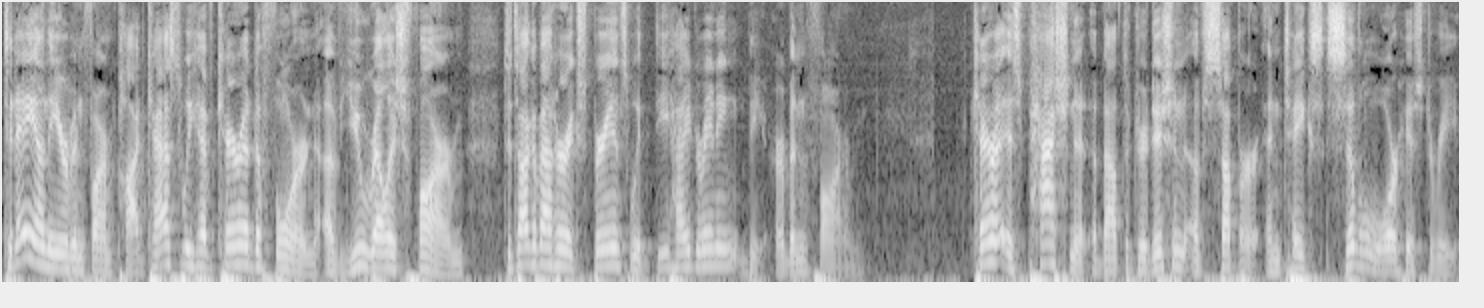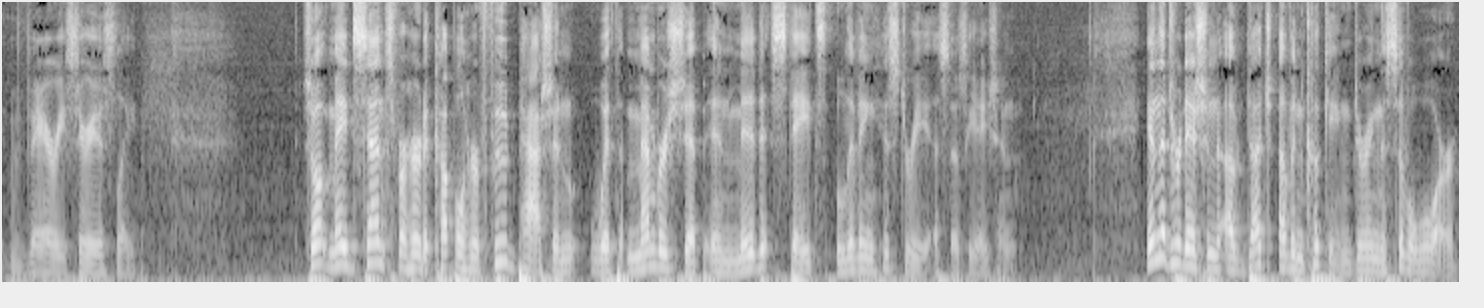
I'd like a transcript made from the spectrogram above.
Today on the Urban Farm Podcast, we have Cara Dafforn of U-Relish Farm to talk about her experience with dehydrating the urban farm. Cara is passionate about the tradition of supper and takes Civil War history very seriously. So it made sense for her to couple her food passion with membership in Mid States Living History Association. In the tradition of Dutch oven cooking during the Civil War,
